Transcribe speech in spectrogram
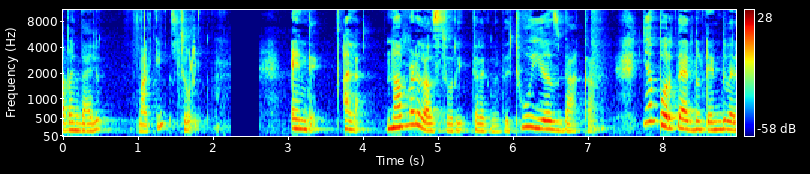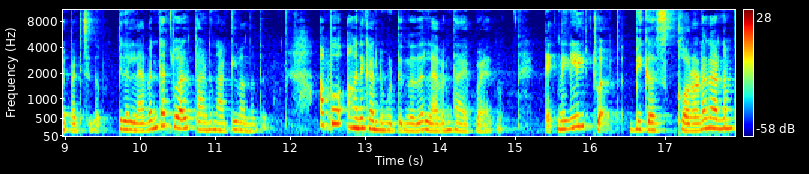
അപ്പോൾ എന്തായാലും ബാക്കി സ്റ്റോറി എന്റെ അല്ല നമ്മുടെ ലവ് സ്റ്റോറി തുടങ്ങുന്നത് ടു ഇയേഴ്സ് ബാക്കാണ് ഞാൻ പുറത്തായിരുന്നു ടെൻത്ത് വരെ പഠിച്ചത്. പിന്നെ ലെവൻത്ത് ട്വൽത്ത് ആണ് നാട്ടിൽ വന്നത്. അപ്പോൾ അവനെ കണ്ടുമുട്ടുന്നത് ലെവൻത്ത് ആയപ്പോഴായിരുന്നു. ടെക്നിക്കലി ട്വൽത്ത് ബിക്കോസ് കൊറോണ കാരണം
